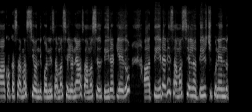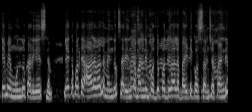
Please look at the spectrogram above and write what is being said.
మాకు ఒక సమస్య ఉంది. కొన్ని సమస్యలు ఉన్నాయి ఆ సమస్యలు తీరట్లేదు. ఆ తీరని సమస్యలను తీర్చుకునేందుకే మేము ముందుకు అడిగేసినాం. లేకపోతే ఆడవాళ్ళం ఎందుకు సార్ ఇంతమంది పొద్దు పొద్దుగాల బయటికి వస్తాం చెప్పండి?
